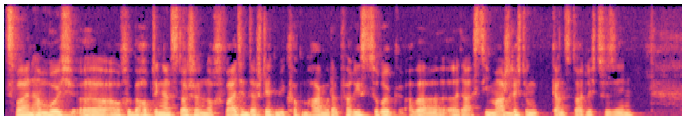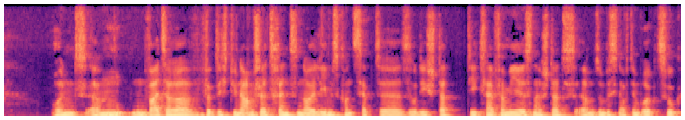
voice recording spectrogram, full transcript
zwar in Hamburg, äh, auch überhaupt in ganz Deutschland noch weit hinter Städten wie Kopenhagen oder Paris zurück, aber äh, da ist die Marschrichtung mhm. ganz deutlich zu sehen. Und ähm, ein weiterer wirklich dynamischer Trend sind neue Lebenskonzepte. So die Stadt, die Kleinfamilie ist in der Stadt ähm, so ein bisschen auf dem Rückzug.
